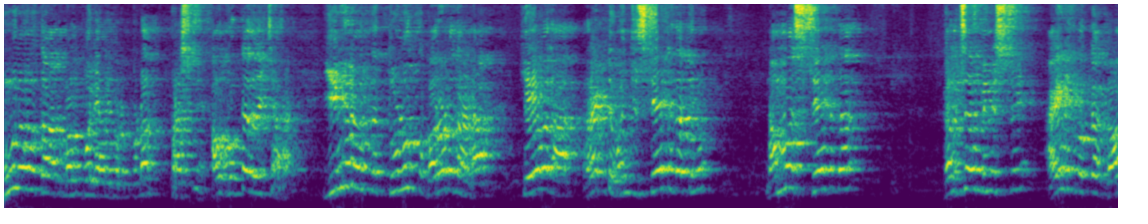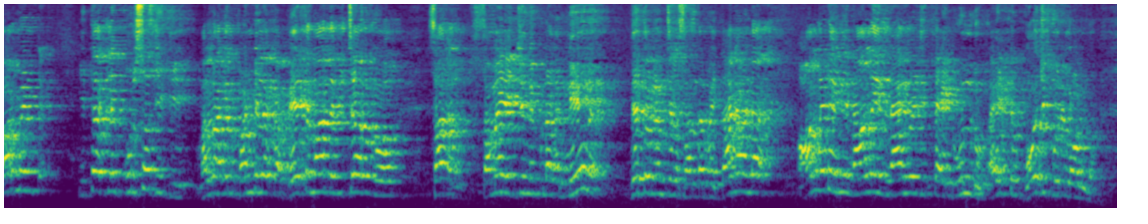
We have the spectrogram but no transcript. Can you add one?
ಮೂಲಭೂತವಾದ ಮಲ್ಪೋಲಿ ಅಂತ ಕೂಡ ಪ್ರಶ್ನೆ ಅವು ಒಕ್ಕದ ವಿಚಾರ ಇನ್ನೂ ಒಂದು ತುಳುಕು ಬರೋಡನಾಡ ಕೇವಲ ರೆಡ್ ಒಂಜಿ ಸ್ಟೇಟ್ ದಕ್ಕನು ನಮ್ಮ ಸ್ಟೇಟ್ ಕಲ್ಚರ್ ಮಿನಿಸ್ಟ್ರಿ ಐಡ್ ಪಕ್ಕ ಗವರ್ಮೆಂಟ್ ಇತ್ತಾಗಲಿ ಪುರ್ಸೋತಿದ್ದಿ ಮಲ್ಲಾಗಲಿ ಪಂಡಿಲಕ ಬೇತೆ ಮಾತ ವಿಚಾರಗಳು ಸ- ಸಮಯ ಇಚ್ಚಿಂದ ಕೂಡ ನೇನು ದೇತ ನಂಚಿನ ಸಂದರ್ಭ ಇದ್ದಾಗ ಆಲ್ರೆಡಿ ಒಂದು ನಾಲ್ಕು ಲ್ಯಾಂಗ್ವೇಜ್ ಇತ್ತು ಐಟ್ ಉಂಡು ಐಟ್ ಭೋಜಪುರಿలో ಉಂಡು.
